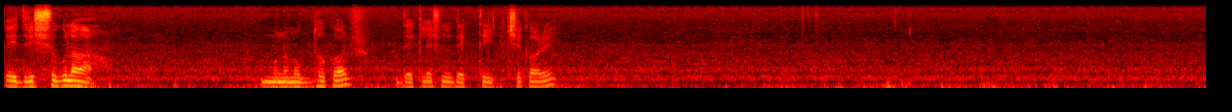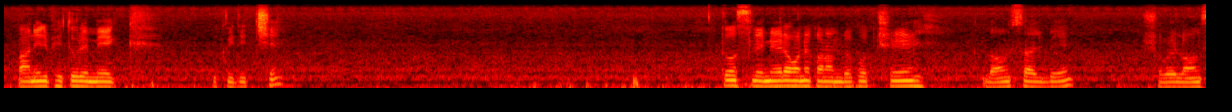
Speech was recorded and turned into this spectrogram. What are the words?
এই দৃশ্যগুলা মনোমুগ্ধকর, দেখলে শুধু দেখতে ইচ্ছে করে। পানির ভিতরে মেঘ উঁকি দিচ্ছে। তো ছেলেমেয়েরা অনেক আনন্দ করছে। লঞ্চ আসবে, সবাই লঞ্চ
